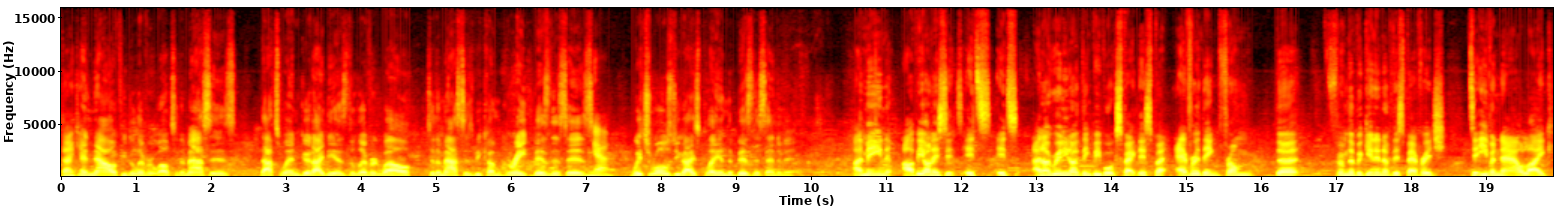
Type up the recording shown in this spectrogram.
Thank you. And now, if you deliver it well to the masses, that's when good ideas delivered well to the masses become great businesses. Yeah. Which roles do you guys play in the business end of it? I mean, I'll be honest. It's it's it's, and I really don't think people expect this, but everything from the from the beginning of this beverage to even now, like,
